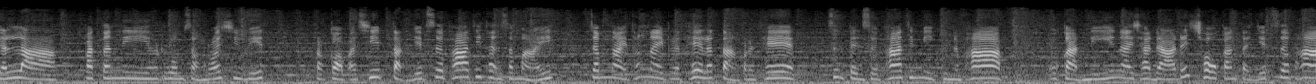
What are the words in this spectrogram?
ยะลา ปัตตานีรวม 200 ชีวิต ประกอบอาชีพตัดเย็บเสื้อผ้าที่ทันสมัยจำหน่ายทั้งในประเทศและต่างประเทศ ซึ่งเป็นเสื้อผ้าที่มีคุณภาพ โอกาสนี้นายชาดาได้โชว์การแตัดเย็บเสื้อผ้า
